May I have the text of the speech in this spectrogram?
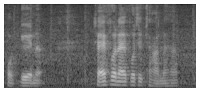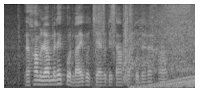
โหดเกินอะใช้ไอโฟนไอโฟนสิบสามนะครับแล้วเข้ามาแล้วไม่ได้กดไลค์กดแชร์กดติดตามฝากกดด้วยนะครับ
